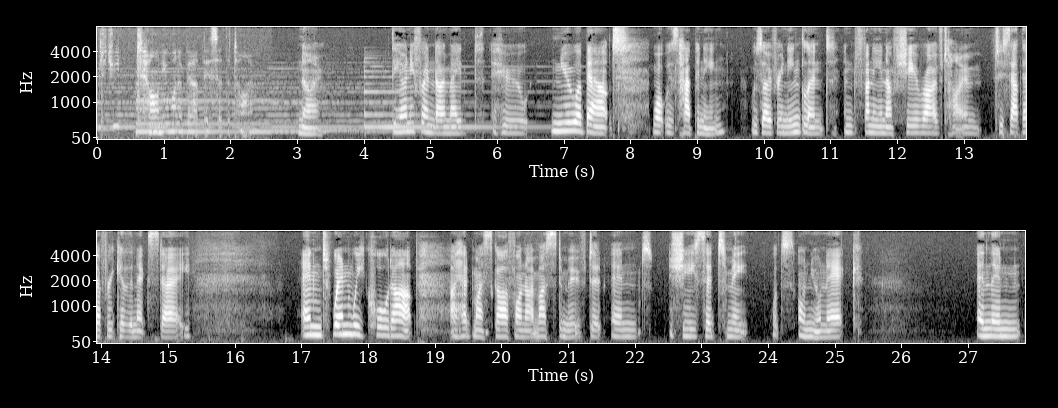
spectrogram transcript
Did you tell anyone about this at the time? No. The only friend I made who knew about what was happening was over in England, and funny enough, she arrived home to South Africa the next day. And when we caught up, I had my scarf on, I must have moved it, and she said to me, What's on your neck? And then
